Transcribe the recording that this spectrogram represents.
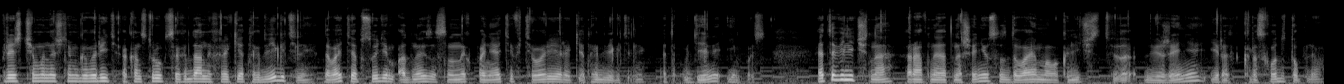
Прежде чем мы начнем говорить о конструкциях данных ракетных двигателей, давайте обсудим одно из основных понятий в теории ракетных двигателей – это удельный импульс. Это величина, равная отношению создаваемого количества движения и к расходу топлива.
